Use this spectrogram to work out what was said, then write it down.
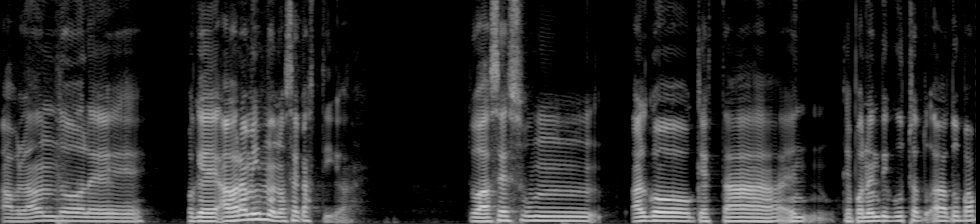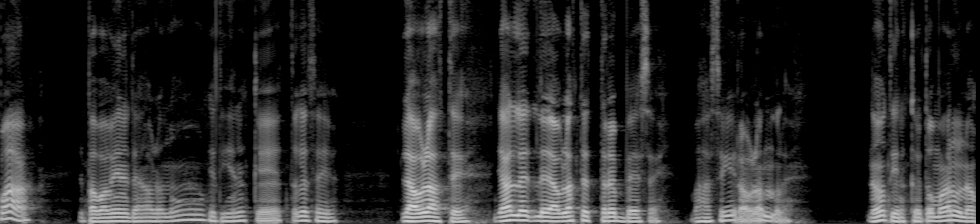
hablándole. Porque ahora mismo no se castiga. Tú haces un. Algo que está. En, que pone en disgusto a tu, a papá. El papá viene y te habla, no, que tienes que esto, qué sé yo. Le hablaste. Ya le, hablaste tres veces. Vas a seguir hablándole. No, tienes que tomar una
